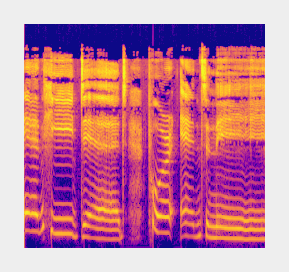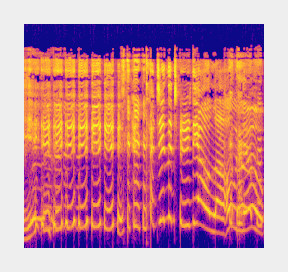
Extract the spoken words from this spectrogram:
And he did. Poor Anthony. 他真的吃掉了. Oh no.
